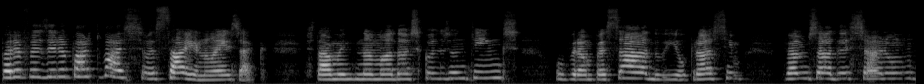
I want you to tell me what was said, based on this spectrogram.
para fazer a parte de baixo, a saia, não é? Já que está muito na moda os conjuntinhos, o verão passado e o próximo, vamos já deixar um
